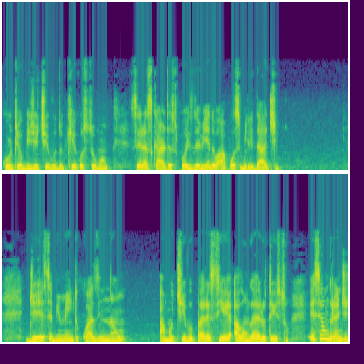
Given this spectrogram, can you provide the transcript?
curto e objetivo do que costumam ser as cartas, pois devido à possibilidade de recebimento quase não há motivo para se alongar o texto. Esse é um grande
